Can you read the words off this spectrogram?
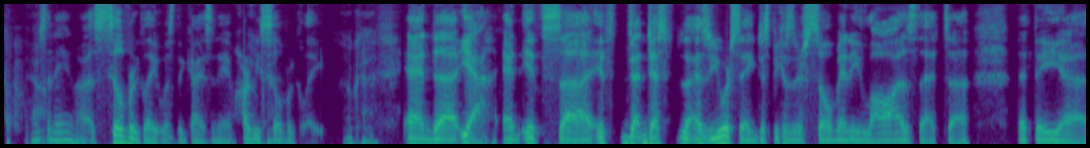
What was the name? Uh, Silverglate was the guy's name. Harvey Okay. Silverglate. Okay. And uh, yeah, and it's uh, it's just as you were saying, just because there's so many laws that uh, that the uh,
